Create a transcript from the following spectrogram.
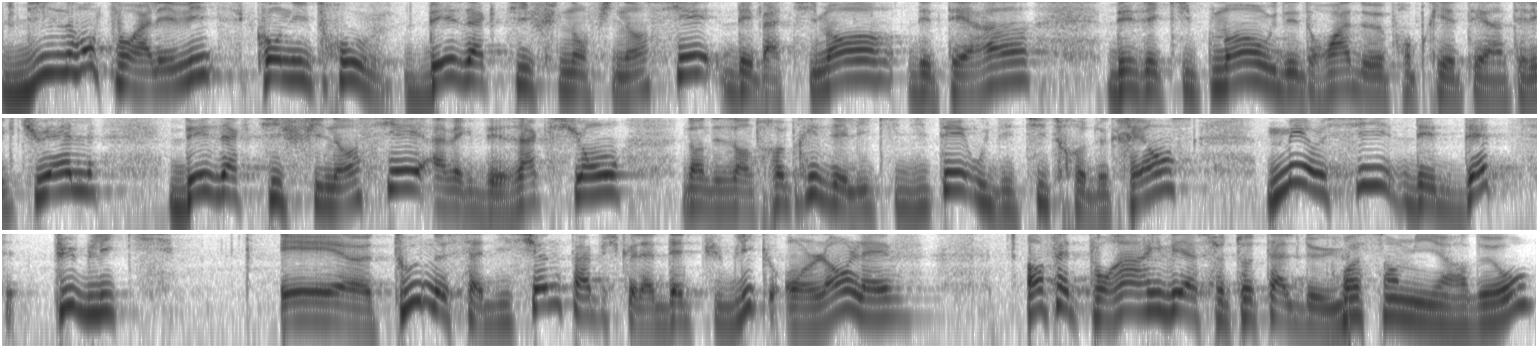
Disons pour aller vite qu'on y trouve des actifs non financiers, des bâtiments, des terrains, des équipements ou des droits de propriété intellectuelle, des actifs financiers avec des actions dans des entreprises, des liquidités ou des titres de créance, mais aussi des dettes publiques. Et euh, tout ne s'additionne pas puisque la dette publique, on l'enlève. En fait, pour arriver à ce total de 300 milliards d'euros,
